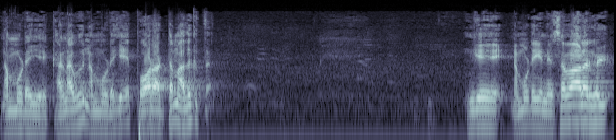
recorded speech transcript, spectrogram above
நம்முடைய கனவு நம்முடைய போராட்டம். அதுக்குத்தான். இங்கே நம்முடைய நெசவாளர்கள்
